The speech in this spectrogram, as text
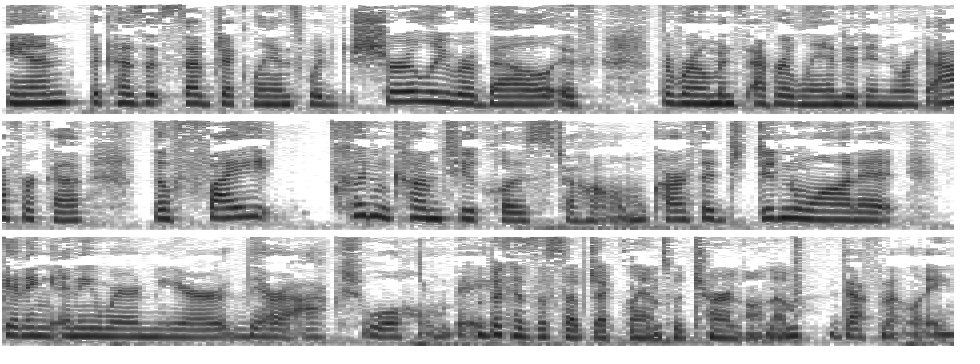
and because its subject lands would surely rebel if the Romans ever landed in North Africa, the fight couldn't come too close to home. Carthage didn't want it getting anywhere near their actual home base. Because the subject lands would turn on them. Definitely.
